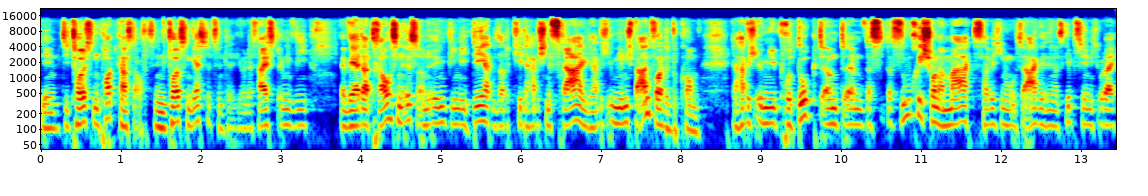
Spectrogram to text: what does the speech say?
den, die tollsten Podcasts aufzunehmen, die tollsten Gäste zu interviewen. Das heißt irgendwie, wer da draußen ist und irgendwie eine Idee hat und sagt, okay, da habe ich eine Frage, die habe ich irgendwie nicht beantwortet bekommen. Da habe ich irgendwie ein Produkt und ähm, das, das suche ich schon am Markt, das habe ich in den USA gesehen, das gibt's hier nicht. Oder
